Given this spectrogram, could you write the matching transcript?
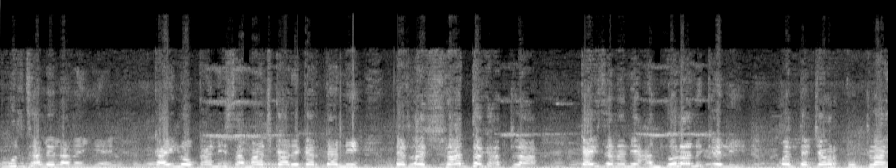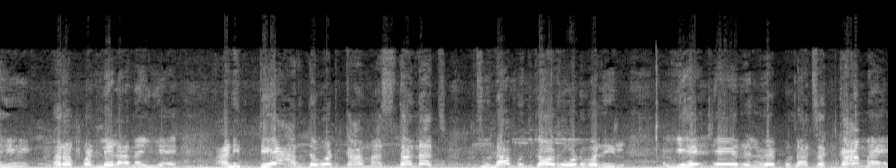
पूल झालेला नाही आहे. काही लोकांनी समाज कार्यकर्त्यांनी त्याला श्राद्ध घातला. काही जणांनी आंदोलन केली पण त्याच्यावर कुठलाही फरक पडलेला नाही आहे. आणि ते अर्धवट काम असतानाच जुना बुधगाव रोडवरील हे जे रेल्वे पुलाचं काम आहे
